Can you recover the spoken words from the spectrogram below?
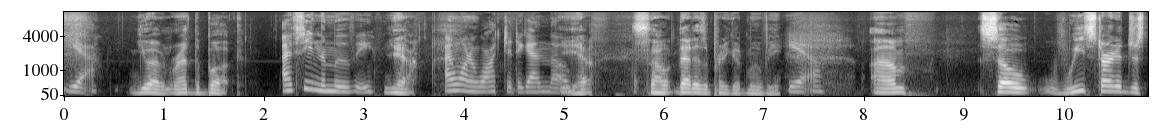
Yeah, You haven't read the book. I've seen the movie. Yeah, I want to watch it again though. yeah. So that is a pretty good movie. Yeah. Um so we started just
